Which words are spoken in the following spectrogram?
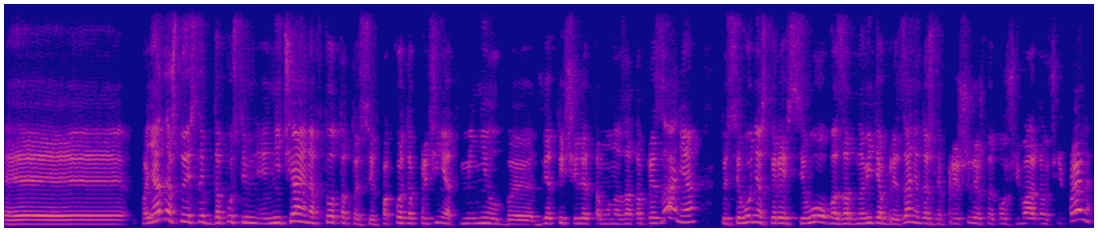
Э, понятно, что если, допустим, нечаянно кто-то, то есть по какой-то причине отменил бы 2000 лет тому назад обрезание, то сегодня, скорее всего, возобновить обрезание, даже если решили, что это очень важно, очень правильно,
